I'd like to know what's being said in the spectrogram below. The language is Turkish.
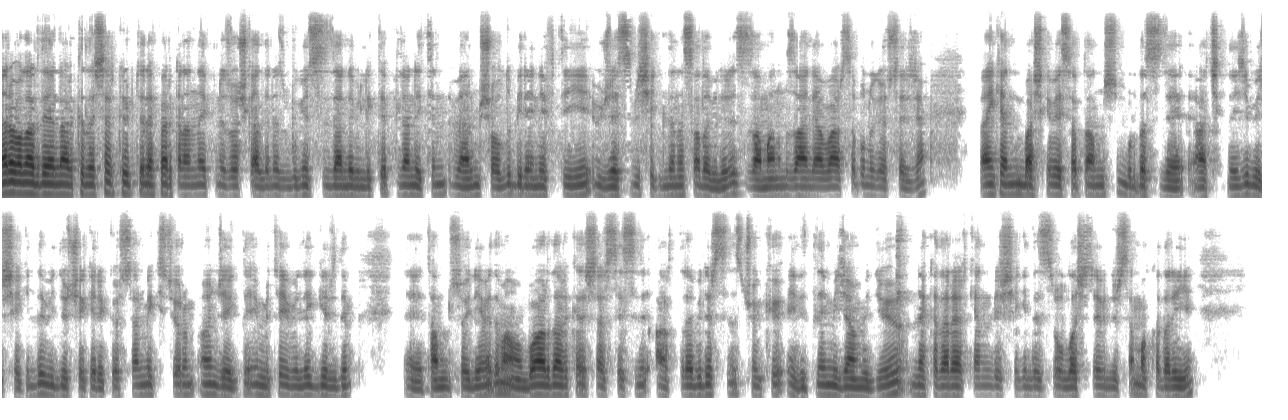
Merhabalar değerli arkadaşlar. Kripto Rehber kanalına hepiniz hoş geldiniz. Bugün sizlerle birlikte Planet'in vermiş olduğu bir NFT'yi ücretsiz bir şekilde nasıl alabiliriz? Zamanımız hala varsa bunu göstereceğim. Ben kendim başka bir hesaptan almıştım. Burada size açıklayıcı bir şekilde video çekerek göstermek istiyorum. Öncelikle Immutable'e girdim. E, tam söyleyemedim ama bu arada arkadaşlar sesini arttırabilirsiniz. Çünkü editlemeyeceğim videoyu. Ne kadar erken bir şekilde size ulaştırabilirsem o kadar iyi.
